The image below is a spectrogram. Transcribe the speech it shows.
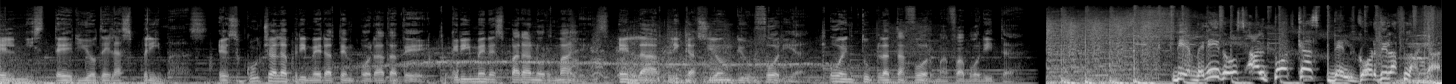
El misterio de las primas. Escucha la primera temporada de Crímenes Paranormales en la aplicación de Euforia o en tu plataforma favorita. Bienvenidos al podcast del Gordo y la Flaca.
